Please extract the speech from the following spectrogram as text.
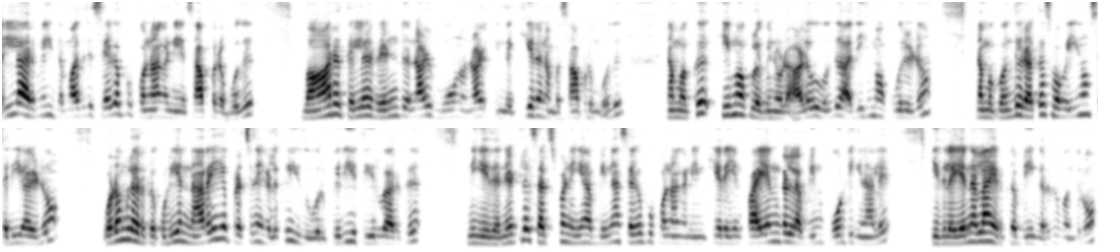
எல்லாருமே இந்த மாதிரி சிகப்பு பொன்னாங்கண்ணியை சாப்பிட்ற போது வாரத்தில் ரெண்டு நாள் மூணு நாள் இந்த கீரை நம்ம சாப்பிடும்போது நமக்கு ஹீமோகுளோபினோட அளவு வந்து அதிகமாக கூறிடும். நமக்கு வந்து ரத்த சோகையும் சரியாயிடும். உடம்புல இருக்கக்கூடிய நிறைய பிரச்சனைகளுக்கு இது ஒரு பெரிய தீர்வாக இருக்குது நீங்கள் இதை நெட்டில் சர்ச் பண்ணீங்க அப்படின்னா சிகப்பு பொன்னாங்கண்ணியின் கீரையின் பயன்கள் அப்படின்னு போட்டிங்கனாலே இதில் என்னெல்லாம் இருக்குது அப்படிங்கிறது வந்துடும்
